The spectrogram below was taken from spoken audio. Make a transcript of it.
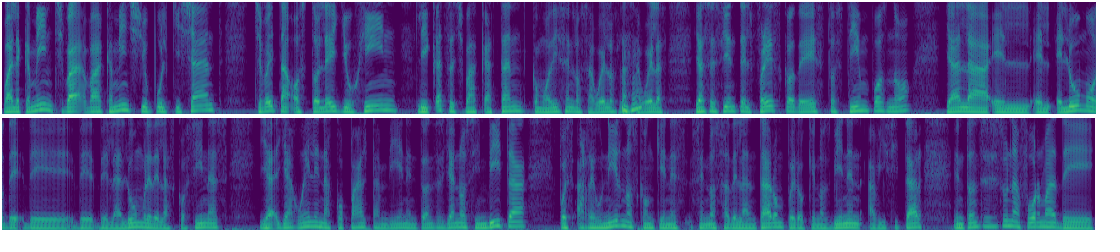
Vale, caminch, va, va caminch yupulkishant, chivaitan ostole yujin, likatzach bakatan, como dicen los abuelos, las uh -huh. abuelas, ya se siente el fresco de estos tiempos, ¿no? Ya la, el, el, el humo de, de, de, de, la lumbre de las cocinas ya, ya huelen a copal también, entonces ya nos invita pues a reunirnos con quienes se nos adelantaron pero que nos vienen a visitar, entonces es una forma de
